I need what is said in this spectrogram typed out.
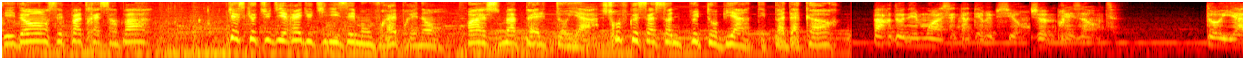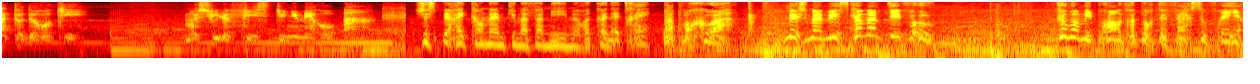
Dis donc, c'est pas très sympa. Qu'est-ce que tu dirais d'utiliser mon vrai prénom? Moi, je m'appelle Toya. Je trouve que ça sonne plutôt bien, t'es pas d'accord? Pardonnez-moi cette interruption. Je me présente. Toya Todoroki. Je suis le fils du numéro 1. J'espérais quand même que ma famille me reconnaîtrait. Pas pourquoi. Mais je m'amuse comme un petit fou. Comment m'y prendre pour te faire souffrir?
